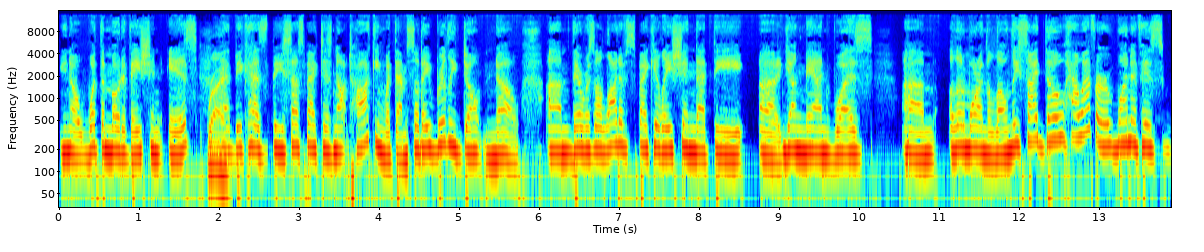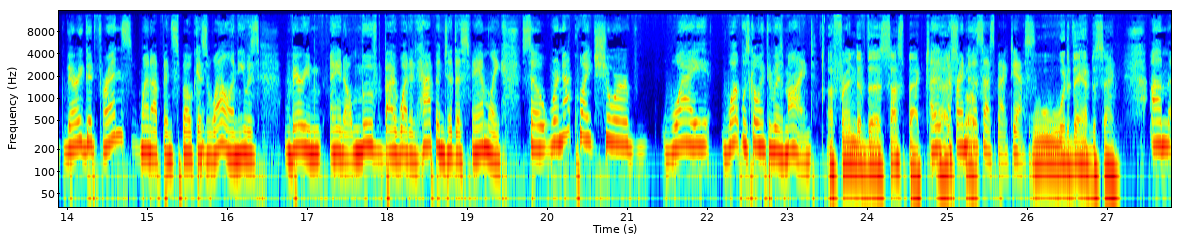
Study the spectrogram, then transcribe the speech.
you know what the motivation is, right? because the suspect is not talking with them, so they really don't know. Um, there was a lot of speculation that the uh, young man was um, a little more on the lonely side, though. However, one of his very good friends went up and spoke as well, and he was very, you know, moved by what had happened to this family. So we're not quite sure why what was going through his mind. A friend of the suspect. A, uh, a friend of the suspect, yes. What did they have to say? Um,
